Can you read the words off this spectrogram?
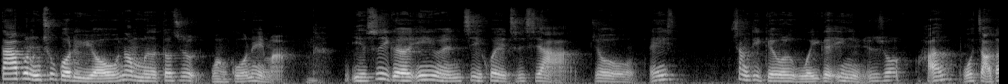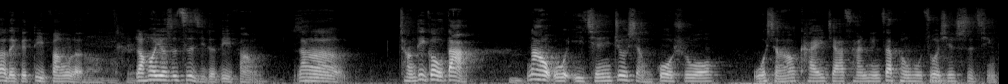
大家不能出国旅游，那么都是往国内嘛，嗯、也是一个因缘际会之下，就哎。上帝给我我一个应允，就是说，好，我找到了一个地方了，然后又是自己的地方，那场地够大，嗯、那我以前就想过说，我想要开一家餐厅，在澎湖做一些事情，嗯、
